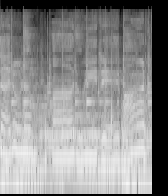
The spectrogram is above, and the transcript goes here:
तरुणम् आरु वर्त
